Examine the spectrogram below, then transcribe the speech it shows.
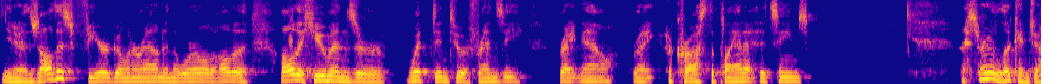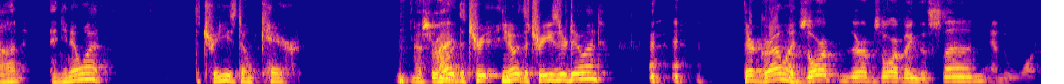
You know, there's all this fear going around in the world. All the all the humans are whipped into a frenzy right now, right across the planet. It seems. I started looking, John, and you know what? The trees don't care. That's You know right. the tree? You know what the trees are doing? They're growing. Absorb, they're absorbing the sun and the water.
